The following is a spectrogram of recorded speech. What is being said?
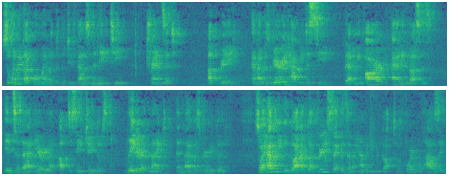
So when I got home, I looked at the 2018 transit upgrade, and I was very happy to see that we are adding buses into that area, up to St. Jacobs, later at night, and that was very good. So I haven't even got, I've got 30 seconds and I haven't even got to affordable housing.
